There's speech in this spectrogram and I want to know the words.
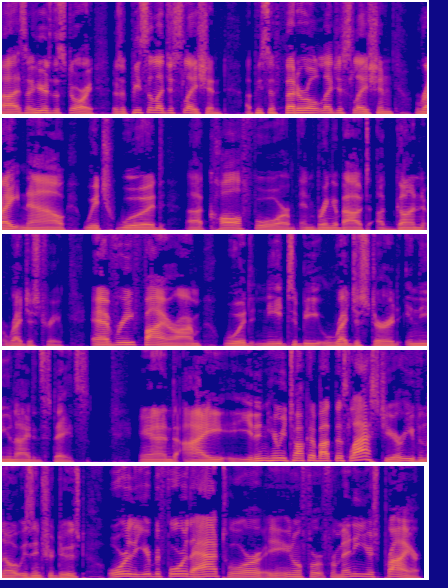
uh, so here's the story. There's a piece of legislation, a piece of federal legislation right now, which would uh, call for and bring about a gun registry. Every firearm would need to be registered in the United States. And I, you didn't hear me talking about this last year, even though it was introduced, or the year before that, or you know, for, for many years prior,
